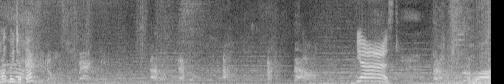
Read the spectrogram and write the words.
O, wejdzie to? Jest! Ło.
